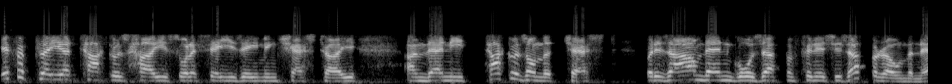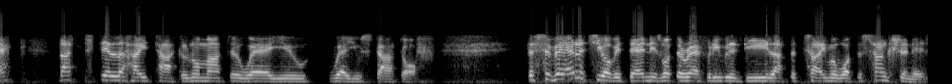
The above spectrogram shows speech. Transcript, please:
If a player tackles high, so let's say he's aiming chest high, and then he tackles on the chest, but his arm then goes up and finishes up around the neck, that's still a high tackle, no matter where you where you start off. The severity of it then is what the referee will deal at the time of what the sanction is.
